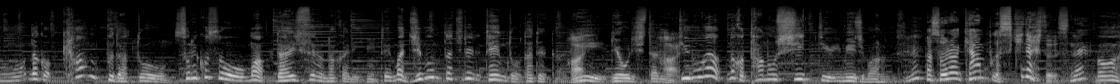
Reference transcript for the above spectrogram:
おなんかキャンプだとそれこそまあ大自然の中に行って、まあ自分たちでテントを立てたり、はい料理したりっていうのがなんか楽しいっていうイメージもあるんですね。まあそれはキャンプが好きな人ですね。あ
